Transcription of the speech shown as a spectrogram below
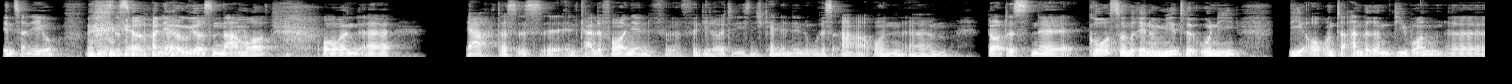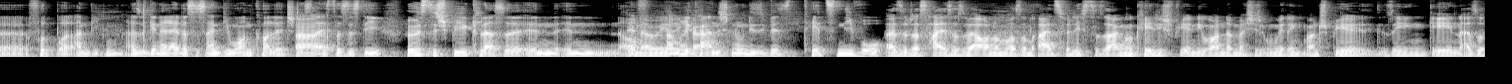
in San Diego. Das hört man ja irgendwie aus dem Namen raus. Und äh, ja, das ist äh, in Kalifornien, für, für die Leute, die es nicht kennen, in den USA. Und ähm, dort ist eine große und renommierte Uni, die auch unter anderem D1 äh, Football anbieten. Also generell, das ist ein D1 College. Das Ah. heißt, das ist die höchste Spielklasse in, in, auf Amerika. amerikanischem Universitätsniveau. Also das heißt, es wäre auch nochmal so ein Reiz für dich zu sagen, okay, die spielen die One, da möchte ich unbedingt mal ein Spiel sehen gehen. Also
